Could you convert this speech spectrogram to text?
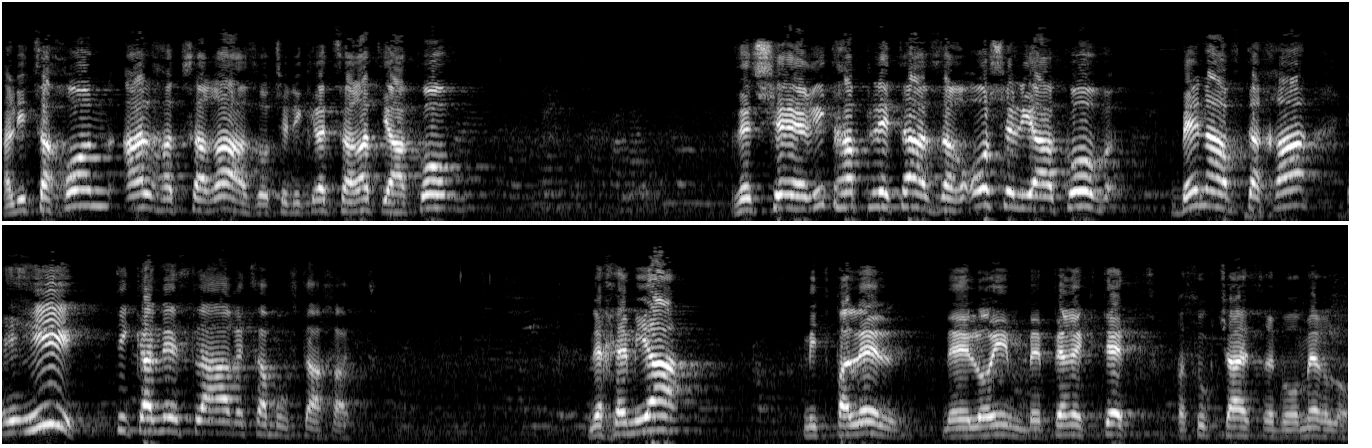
הניצחון על הצרה הזאת שנקראת צרת יעקב זה שארית הפלטה, זרעו של יעקב בין ההבטחה, היא תיכנס לארץ המובטחת. נחמיה מתפלל לאלוהים בפרק ט', פסוק 19, ואומר לו,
